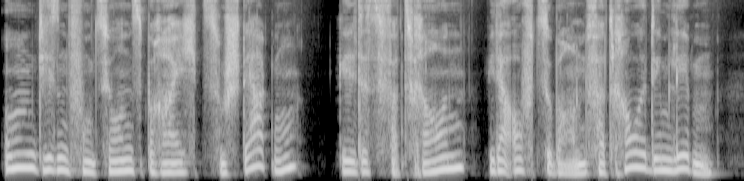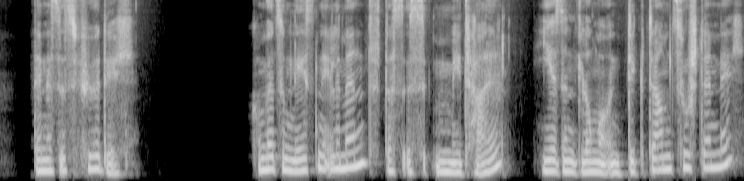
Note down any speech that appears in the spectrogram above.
um diesen Funktionsbereich zu stärken, gilt es Vertrauen wieder aufzubauen. Vertraue dem Leben, denn es ist für dich. Kommen wir zum nächsten Element, das ist Metall. Hier sind Lunge und Dickdarm zuständig.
